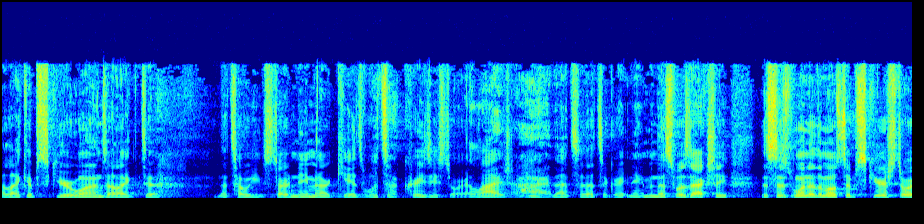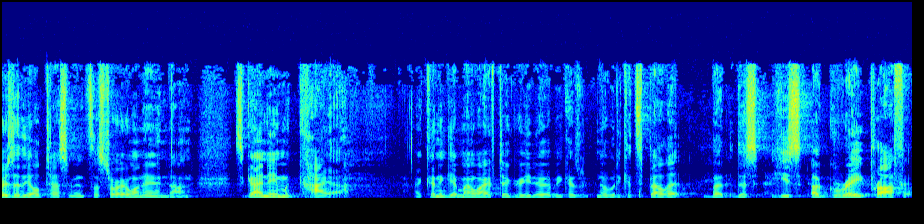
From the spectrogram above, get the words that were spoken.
I like obscure ones. I like to, that's how we started naming our kids. What's a crazy story? Elijah. All right, that's, that's a great name. And this was actually, this is one of the most obscure stories of the Old Testament. It's the story I want to end on. It's a guy named Micaiah. I couldn't get my wife to agree to it because nobody could spell it, but this, he's a great prophet.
